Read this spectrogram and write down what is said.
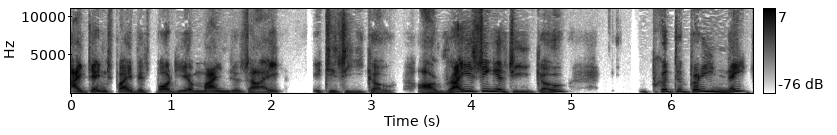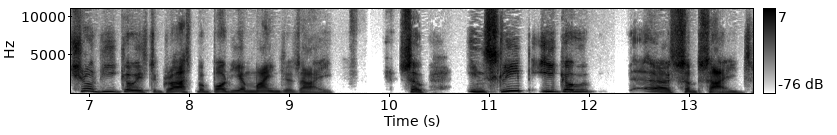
identify this body and mind as I? It is ego. Our rising as ego because the very nature of ego is to grasp a body and mind as I. So in sleep, ego uh, subsides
